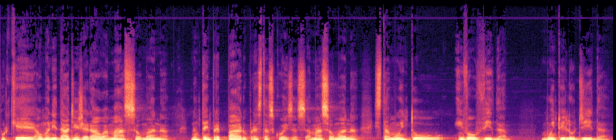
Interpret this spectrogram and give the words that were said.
porque a humanidade em geral, a massa humana, não tem preparo para estas coisas. A massa humana está muito envolvida, muito iludida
